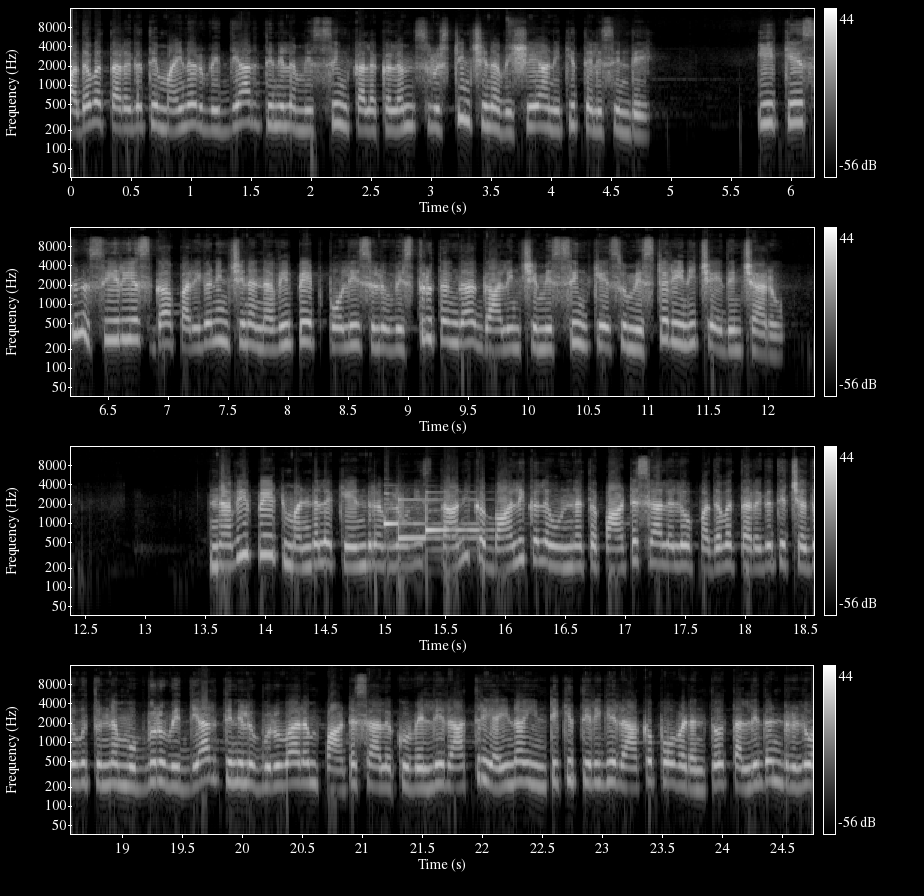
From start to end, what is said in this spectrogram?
పదవ తరగతి మైనర్ విద్యార్థినిల మిస్సింగ్ కలకలం సృష్టించిన విషయానికి తెలిసిందే. ఈ కేసును సీరియస్గా పరిగణించిన నవీపేట్ పోలీసులు విస్తృతంగా గాలించి మిస్సింగ్ కేసు మిస్టరీని ఛేదించారు. నవీపేట్ మండల కేంద్రంలోని స్థానిక బాలికల ఉన్నత పాఠశాలలో పదవ తరగతి చదువుతున్న ముగ్గురు విద్యార్థినులు గురువారం పాఠశాలకు వెళ్ళి రాత్రి అయినా ఇంటికి తిరిగి రాకపోవడంతో తల్లిదండ్రులు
